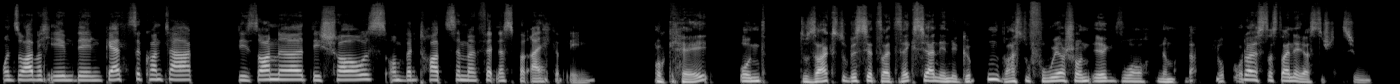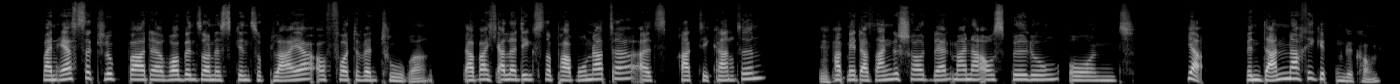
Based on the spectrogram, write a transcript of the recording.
Und so habe ich eben den Gästekontakt, die Sonne, die Shows und bin trotzdem im Fitnessbereich geblieben. Okay. Und Du sagst, du bist jetzt seit sechs Jahren in Ägypten. Warst du vorher schon irgendwo auch in einem anderen Club oder ist das deine erste Station? Mein erster Club war der Robinson Skin Supplier auf Forteventura. Da war ich allerdings nur ein paar Monate als Praktikantin, mhm. habe mir das angeschaut während meiner Ausbildung und ja, bin dann nach Ägypten gekommen.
